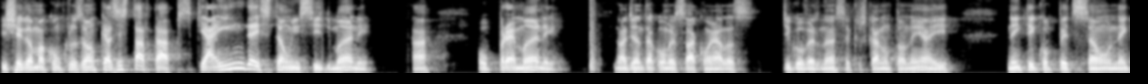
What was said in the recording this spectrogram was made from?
e chegamos à conclusão que as startups que ainda estão em seed money, tá, ou pré-money, não adianta conversar com elas de governança, que os caras não estão nem aí, nem tem competição, nem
